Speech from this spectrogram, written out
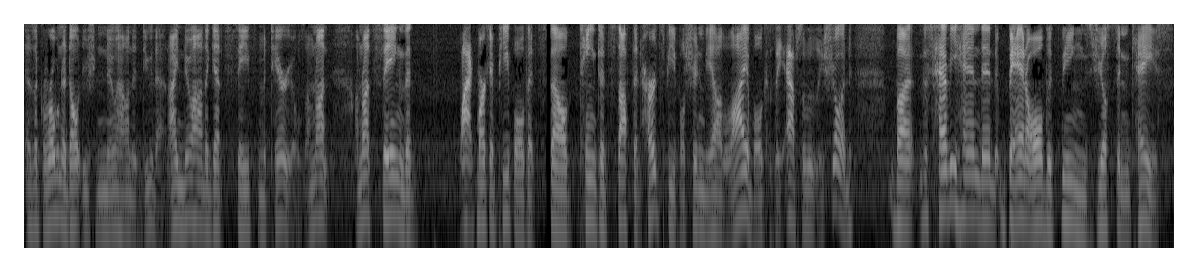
as a grown adult, you should know how to do that. I know how to get safe materials. I'm not I'm not saying that black market people that sell tainted stuff that hurts people shouldn't be held liable because they absolutely should. But this heavy handed ban all the things just in case.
